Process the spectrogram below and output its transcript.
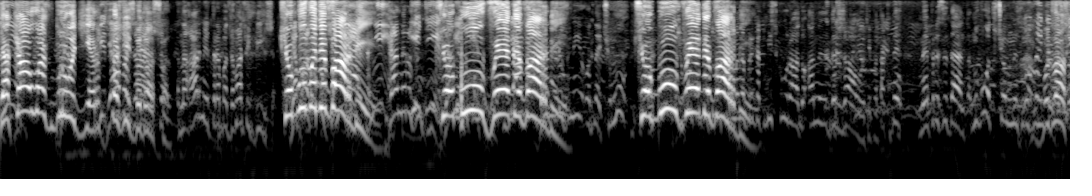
Яка у вас бронь є? Розкажіть, будь вважаю, ласка. що на армію треба давати більше. Чому ви не в армії? Я не розумію. Чому ви не в Я армії? розумію одне, чому Чому ви не в саме, армії? наприклад, міську раду, а не державу, типу, так не, не президента. Ну от в чому не зрозуміло. Будь ласка.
